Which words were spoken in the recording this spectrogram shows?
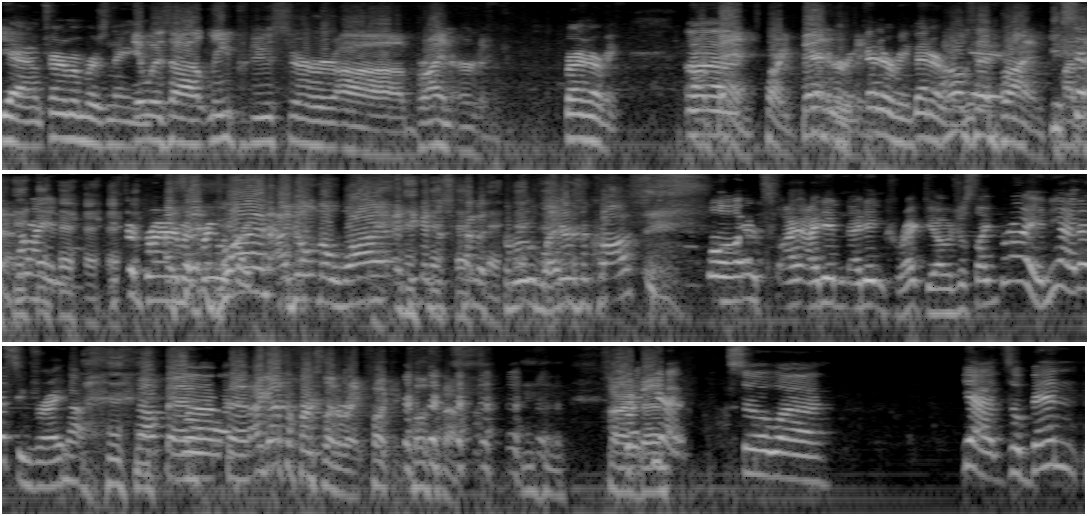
Yeah, I'm trying to remember his name. It was uh, lead producer uh, Brian Irving. Brian Irving. Uh, Uh, ben, sorry, Ben, Irving. Ben Irving. Ben I Irving. almost yeah, said yeah. Brian. You said bad. Brian. You said Brian. I said brain Brian. like, I don't know why. I think I just kind of threw letters across. well, it's, I, I didn't. I didn't correct you. I was just like Brian. Yeah, that seems right. No, no, Ben. Uh, ben. I got the first letter right. Fuck it, close enough. Sorry, but Ben. yeah, so uh, yeah, so Ben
